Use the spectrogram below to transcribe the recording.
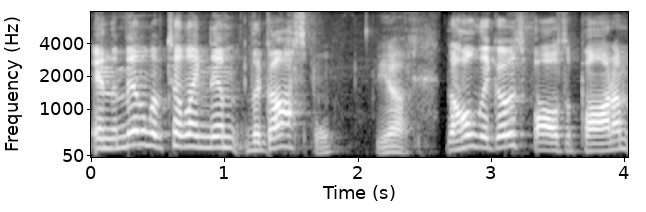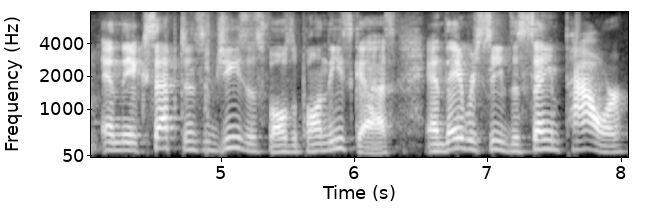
In the middle of telling them the gospel, Yeah. the Holy Ghost falls upon them, and the acceptance of Jesus falls upon these guys, and they receive the same power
